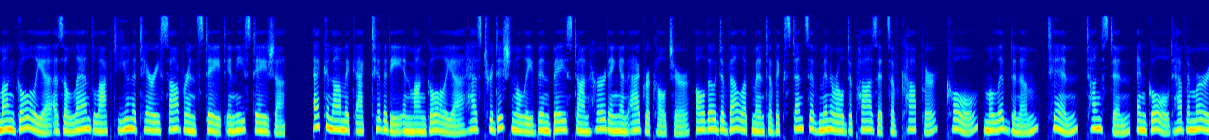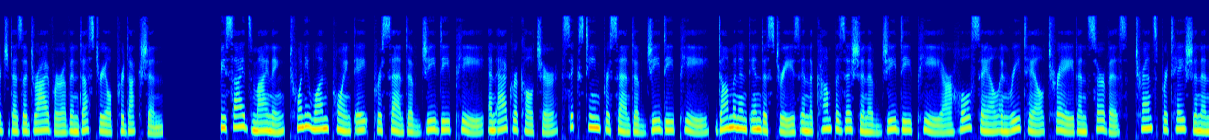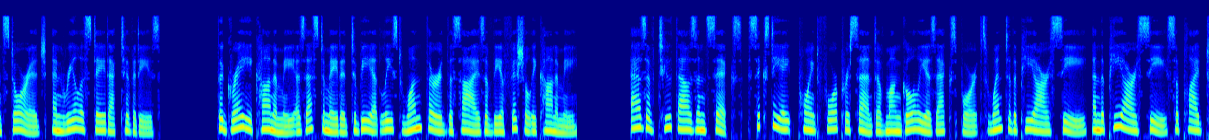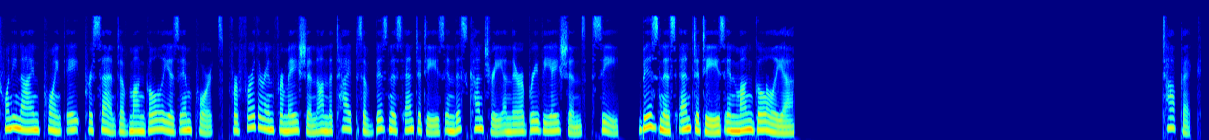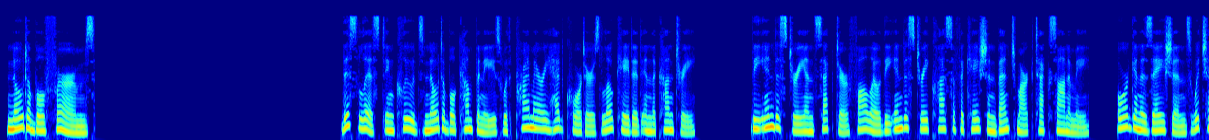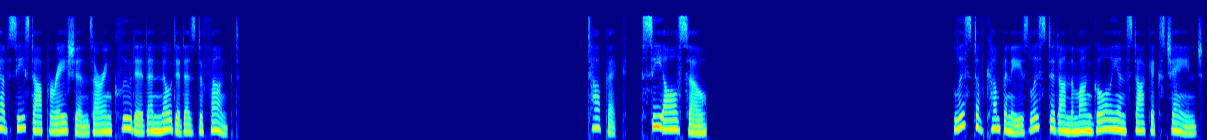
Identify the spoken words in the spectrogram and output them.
Mongolia is a landlocked unitary sovereign state in East Asia. Economic activity in Mongolia has traditionally been based on herding and agriculture, although development of extensive mineral deposits of copper, coal, molybdenum, tin, tungsten, and gold have emerged as a driver of industrial production. Besides mining 21.8% of GDP and agriculture 16% of GDP, dominant industries in the composition of GDP are wholesale and retail trade and service, transportation and storage, and real estate activities. The grey economy is estimated to be at least one-third the size of the official economy. As of 2006, 68.4% of Mongolia's exports went to the PRC, and the PRC supplied 29.8% of Mongolia's imports. For further information on the types of business entities in this country and their abbreviations, see Business entities in Mongolia. Notable firms. This list includes notable companies with primary headquarters located in the country. The industry and sector follow the industry classification benchmark taxonomy. Organizations which have ceased operations are included and noted as defunct. See also List of companies listed on the Mongolian Stock Exchange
